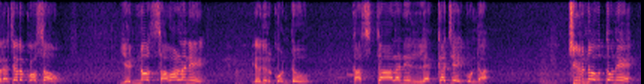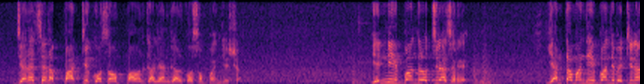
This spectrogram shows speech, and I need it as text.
ప్రజల కోసం ఎన్నో సవాళ్ళని ఎదుర్కొంటూ కష్టాలని లెక్క చేయకుండా చిరునవ్వుతోనే జనసేన పార్టీ కోసం పవన్ కళ్యాణ్ గారి కోసం పనిచేశాను. ఎన్ని ఇబ్బందులు వచ్చినా సరే ఎంతమంది ఇబ్బంది పెట్టినా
